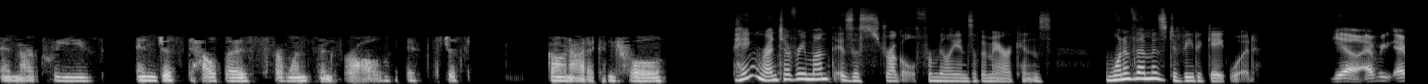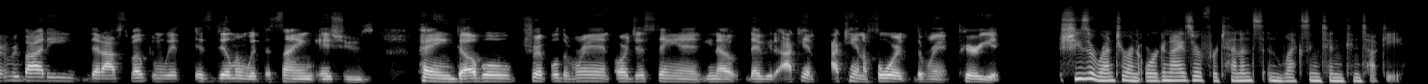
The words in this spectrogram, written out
and our pleas and just help us for once and for all. It's just gone out of control. Paying rent every month is a struggle for millions of Americans. One of them is Davita Gatewood. Yeah, every everybody that I've spoken with is dealing with the same issues, paying double, triple the rent, or just saying, you know, David, I can't I can't afford the rent, period. She's a renter and organizer for tenants in Lexington, Kentucky.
